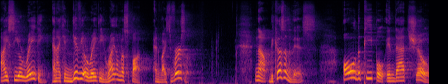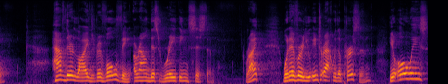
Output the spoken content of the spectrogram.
I see your rating, and I can give you a rating right on the spot, and vice versa. Now, because of this, all the people in that show have their lives revolving around this rating system, right? Whenever you interact with a person, you're always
